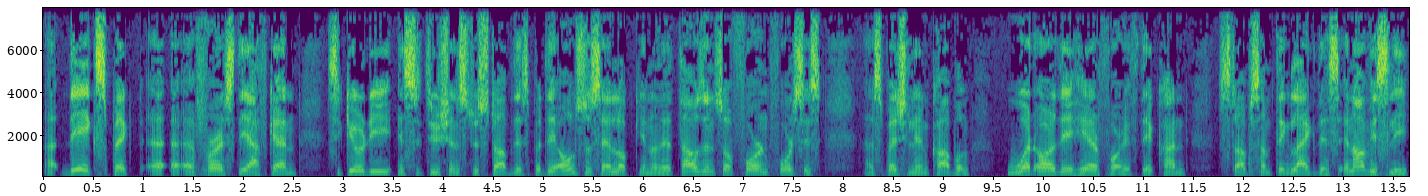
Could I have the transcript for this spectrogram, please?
Uh, they expect uh, uh, uh first the Afghan security institutions to stop this, but they also say, look, you know, there are thousands of foreign forces, especially in Kabul, what are they here for if they can't stop something like this? And obviously,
